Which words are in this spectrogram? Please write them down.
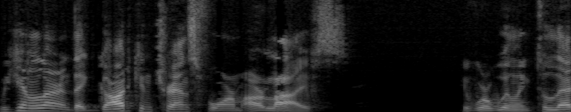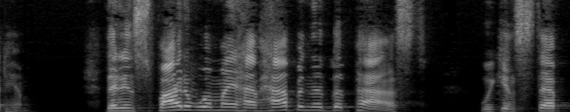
we can learn that God can transform our lives if we're willing to let Him. That in spite of what might have happened in the past, we can step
